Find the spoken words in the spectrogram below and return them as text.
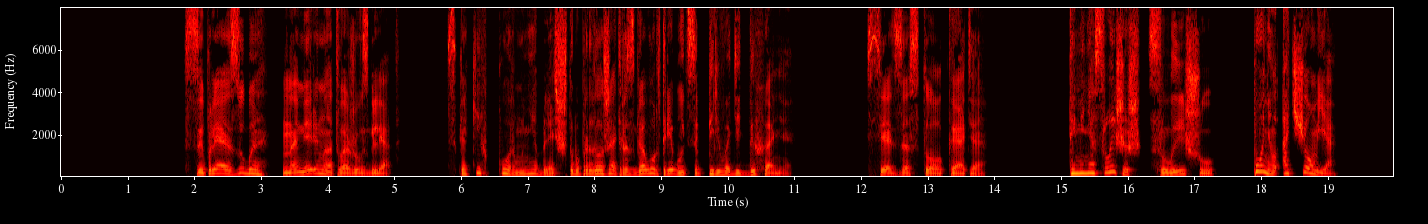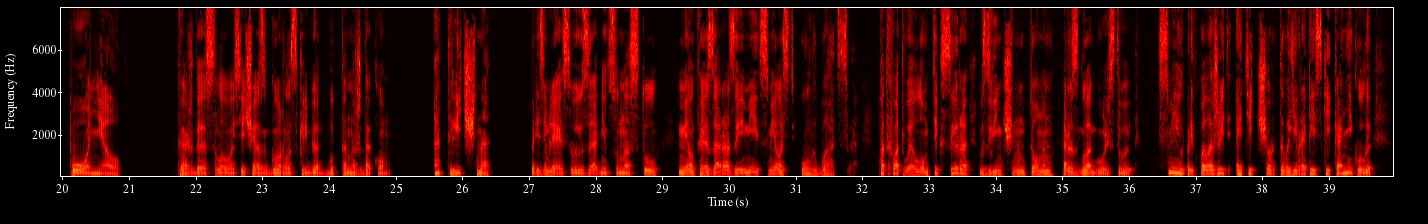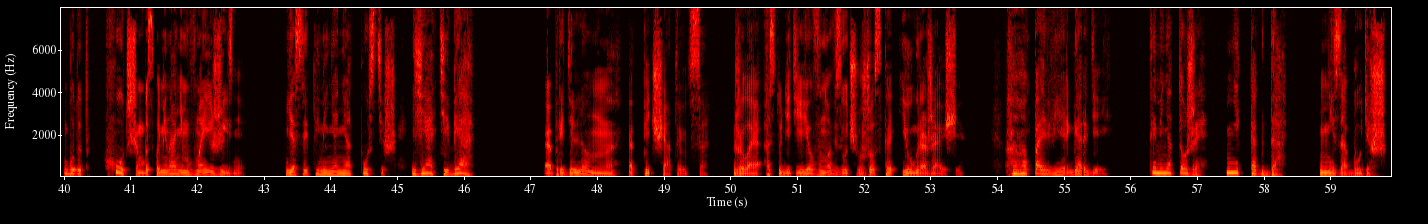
Сцепляя зубы, намеренно отвожу взгляд. С каких пор мне, блядь, чтобы продолжать разговор, требуется переводить дыхание? Сядь за стол, Катя. Ты меня слышишь? Слышу. Понял, о чем я? Понял. Каждое слово сейчас горло скребет, будто наждаком. Отлично. Приземляя свою задницу на стул, Мелкая зараза имеет смелость улыбаться. Подхватывая ломтик сыра, взвинченным тоном разглагольствует. Смею предположить, эти чертовы европейские каникулы будут худшим воспоминанием в моей жизни. Если ты меня не отпустишь, я тебя... Определенно отпечатаются. Желая остудить ее, вновь звучу жестко и угрожающе. О, поверь, Гордей, ты меня тоже никогда не забудешь.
